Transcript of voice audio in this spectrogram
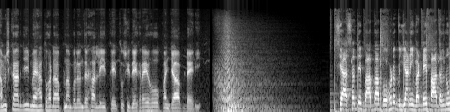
ਨਮਸਕਾਰ ਜੀ, ਮੈਂ ਹਾਂ ਤੁਹਾਡਾ ਆਪਣਾ ਬਲਵਿੰਦਰ ਹਾਲੀ ਤੇ ਤੁਸੀਂ ਦੇਖ ਰਹੇ ਹੋ ਪੰਜਾਬ ਡੈਰੀ। ਸਿਆਸਤ ਦੇ ਬਾਬਾ ਬੋਹੜ ਵਿਗਿਆਨੀ ਵੱਡੇ ਬਾਦਲ ਨੂੰ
